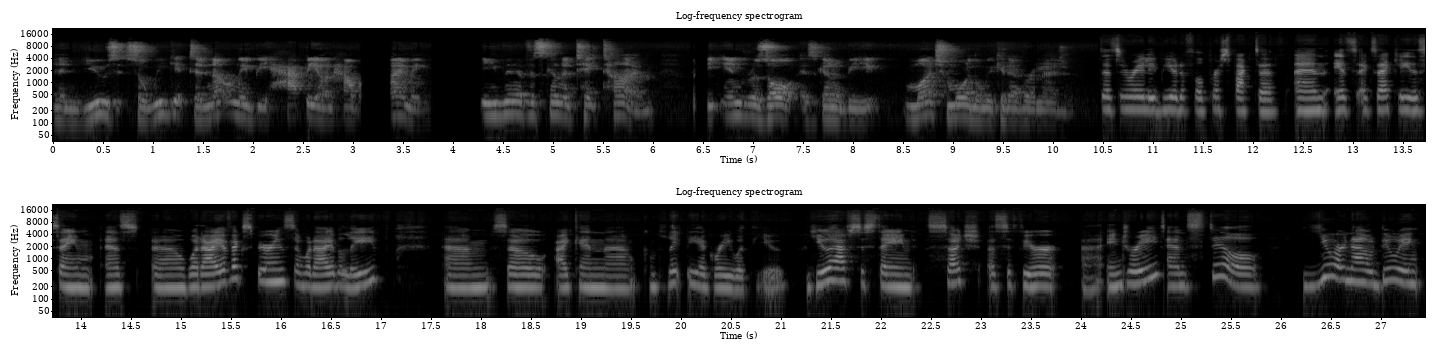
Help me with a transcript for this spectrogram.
and then use it. So we get to not only be happy on how we're timing, even if it's going to take time, but the end result is going to be much more than we could ever imagine. That's a really beautiful perspective. And it's exactly the same as uh, what I have experienced and what I believe. Um, so I can uh, completely agree with you. You have sustained such a severe uh, injury, and still, you are now doing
